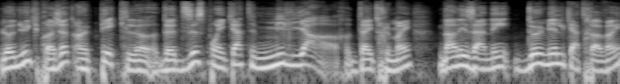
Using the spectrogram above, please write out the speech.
L'ONU qui projette un pic là, de 10,4 milliards d'êtres humains dans les années 2080.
